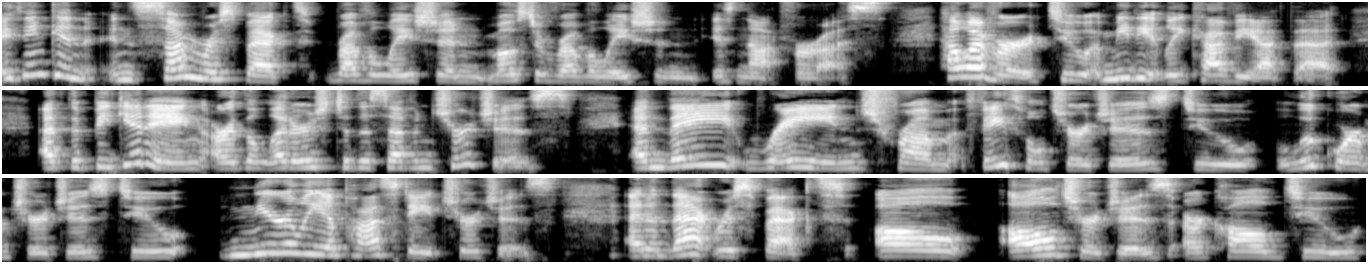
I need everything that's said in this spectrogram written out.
i think in in some respect revelation most of revelation is not for us. However to immediately caveat that at the beginning are the letters to the seven churches and they range from faithful churches to lukewarm churches to nearly apostate churches and in that respect all all churches are called to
